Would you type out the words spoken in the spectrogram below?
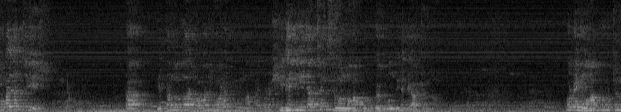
কোথায় যাচ্ছিস? তা নিত্যানন্দ দাস বাবাজি মহারাজ তিনি মাথায় করে সিধে নিয়ে যাচ্ছেন শ্রীমন মহাপ্রভুকে মন্দিরে দেওয়ার জন্য। বলল এই মহাপ্রভুর জন্য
